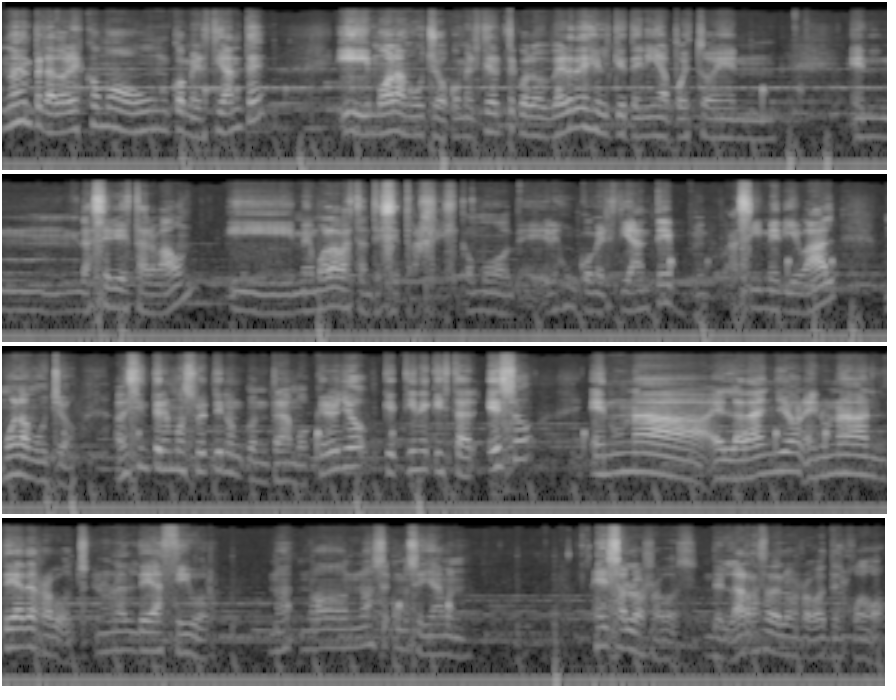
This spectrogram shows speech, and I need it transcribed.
No es emperador, es como un comerciante. Y mola mucho. Comerciante con los verdes, el que tenía puesto en, en la serie Starbound. Y me mola bastante ese traje. Como eres un comerciante así medieval. Mola mucho. A ver si tenemos suerte y lo encontramos. Creo yo que tiene que estar eso en una en la dungeon, en una aldea de robots, en una aldea cyborg. No, no, sé cómo se llaman. Esos son los robots, de la raza de los robots del juego.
